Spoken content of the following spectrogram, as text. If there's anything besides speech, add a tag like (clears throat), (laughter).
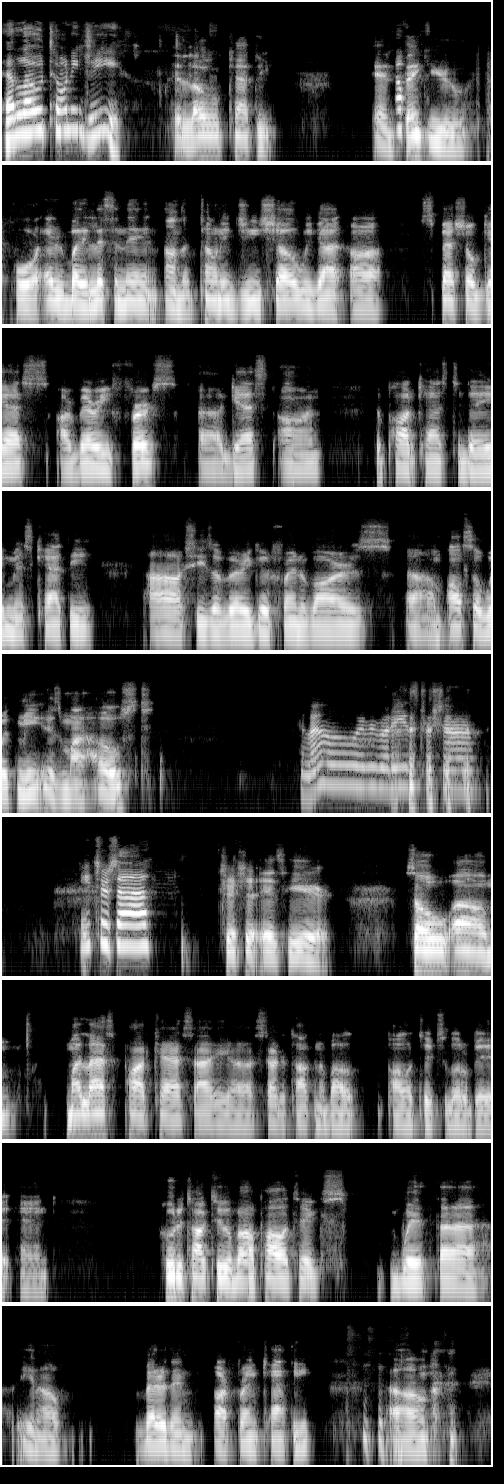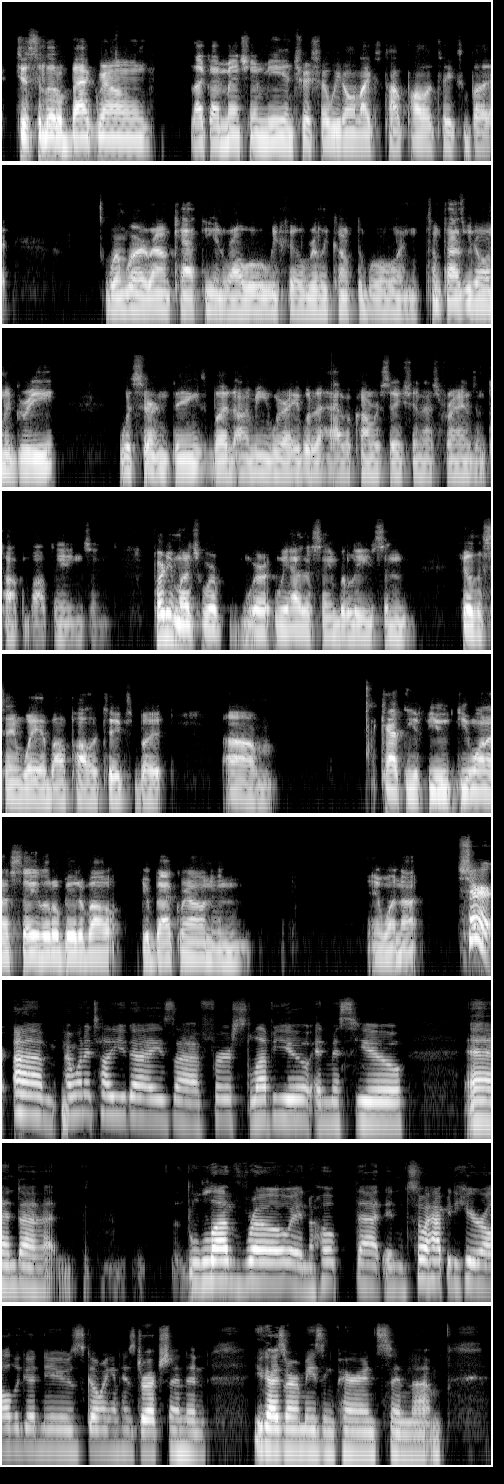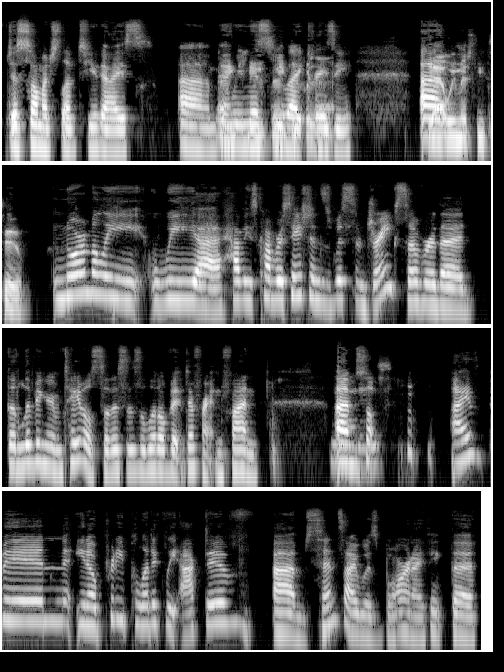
Hello, Tony G. Hello, Kathy. And Oh. thank you for everybody listening on the Tony G Show. We got a special guest, our very first uh, guest on the podcast today, Miss Kathy. Uh, she's a very good friend of ours. Um, also with me is my host. Hello, everybody. It's Trisha. (laughs) Hey, Trisha. Trisha is here. So, um, my last podcast, I uh, started talking about politics a little bit and who to talk to about politics with, uh, you know, better than our friend Kathy. (laughs) um, (laughs) just a little background. Like I mentioned, me and Trisha, we don't like to talk politics, but when we're around Kathy and Raul, we feel really comfortable. And sometimes we don't agree with certain things, but I mean, we're able to have a conversation as friends and talk about things. And pretty much, we're we're we have the same beliefs and feel the same way about politics. But um, Kathy, if you do you want to say a little bit about your background and and whatnot? Sure. Um, I want to tell you guys uh, first, love you and miss you, and uh, love Ro, and hope that, and so happy to hear all the good news going in his direction. And you guys are amazing parents, and um, just so much love to you guys. Um, and we you. miss Thank you you like for that. crazy. yeah, Um, we missed you too. normally we uh, have these conversations with some drinks over the the living room table, so this is a little bit different and fun. Um, so- (laughs) I've been, you know, pretty politically active um, since I was born. I think the,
